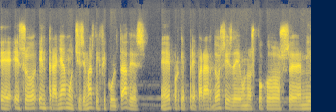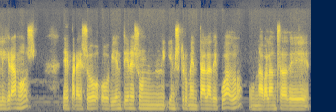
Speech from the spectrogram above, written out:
eso entraña muchísimas dificultades ¿eh? porque preparar dosis de unos pocos eh, miligramos, eh, para eso o bien tienes un instrumental adecuado, una balanza de,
